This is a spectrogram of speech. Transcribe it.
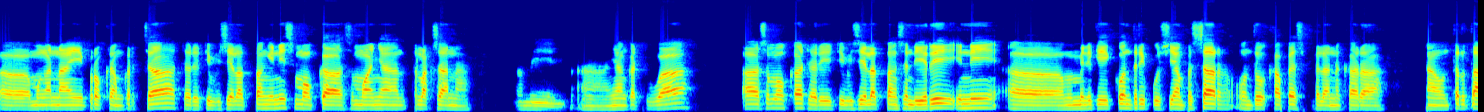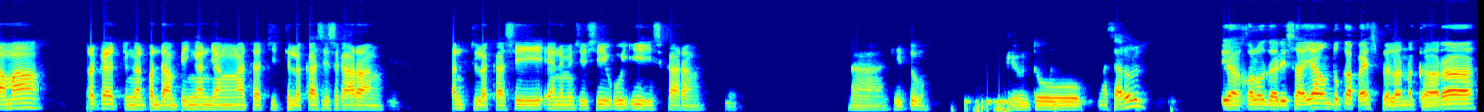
eh, mengenai program kerja dari divisi Latbang ini semoga semuanya terlaksana. Amin. Nah, yang kedua eh, semoga dari divisi Latbang sendiri ini eh, memiliki kontribusi yang besar untuk KPS Bela Negara. Nah, terutama terkait dengan pendampingan yang ada di delegasi sekarang. Kan delegasi NMCC UI sekarang. Nah, gitu. Oke, untuk Mas Sarul? Ya, kalau dari saya untuk KPS Bela Negara,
